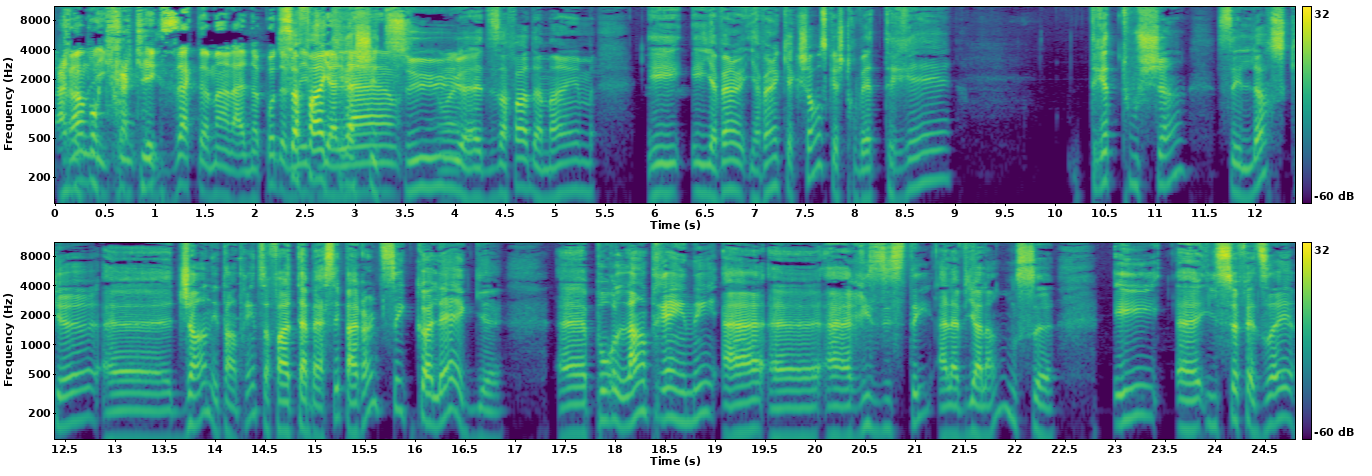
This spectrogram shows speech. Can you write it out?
À ne apprendre pas les craquer. Exactement, là, à ne pas se devenir faire violent. cracher dessus, Ouais. euh, des affaires de même. Et et il y avait un, y avait un quelque chose que je trouvais très très touchant, c'est lorsque euh, John est en train de se faire tabasser par un de ses collègues euh, pour l'entraîner à, à résister à la violence. Et euh, il se fait dire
